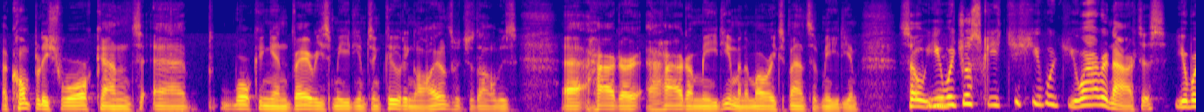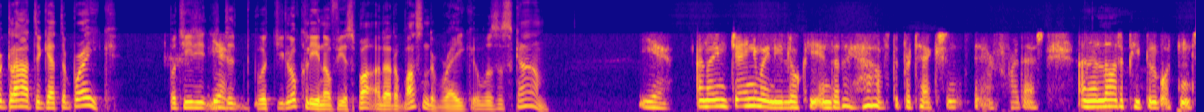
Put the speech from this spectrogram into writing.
accomplished work and uh, working in various mediums, including oils, which is always uh, harder a harder medium and a more expensive medium. So you were just you, you were you are an artist. You were glad to get the break. But you, you Yeah. did, but you, luckily enough, you spotted that it wasn't a break; it was a scam. Yeah. And I'm genuinely lucky in that I have the protections there for that. And a lot of people wouldn't.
